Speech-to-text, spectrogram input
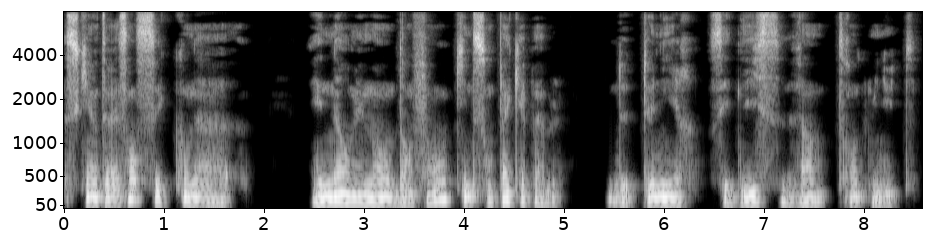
Ce qui est intéressant, c'est qu'on a énormément d'enfants qui ne sont pas capables de tenir ces 10, 20, 30 minutes.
